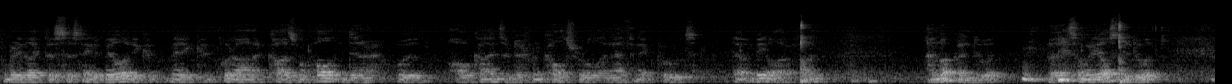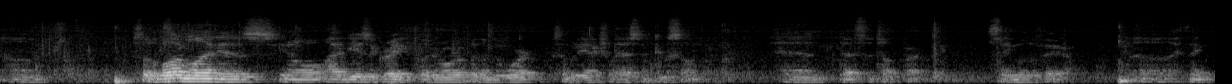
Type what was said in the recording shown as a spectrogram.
somebody like the Sustainability Committee could put on a cosmopolitan dinner with all kinds of different cultural and ethnic foods. That would be a lot of fun. I'm not gonna do it, but somebody else could do it. Um, So the bottom line is, you know, ideas are great, but in order for them to work, somebody actually has to do something. And that's the tough part. Same with the fair. Uh, I think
